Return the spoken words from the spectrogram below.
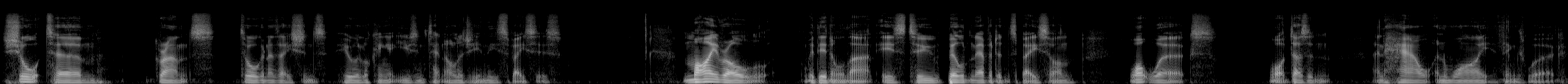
short-term grants to organizations who are looking at using technology in these spaces. My role within all that is to build an evidence base on what works, what doesn't, and how and why things work.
